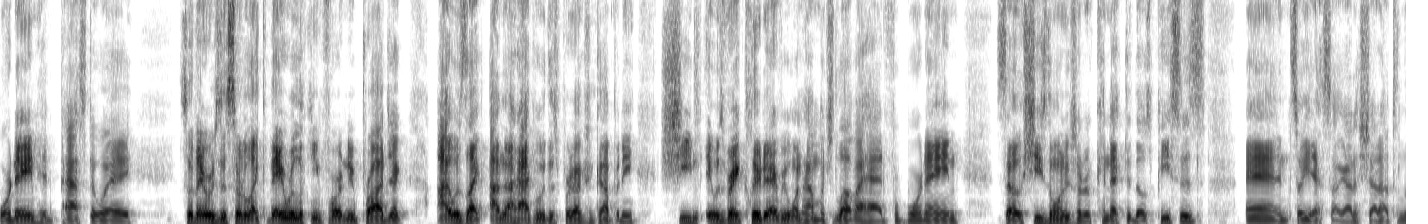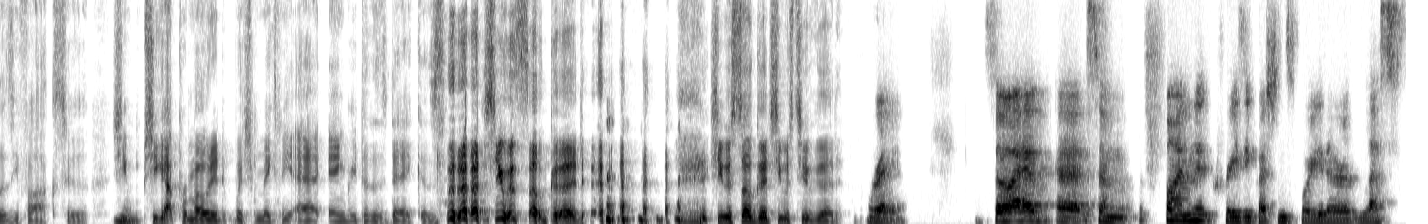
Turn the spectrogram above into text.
Bourdain had passed away. So there was this sort of like they were looking for a new project. I was like, I'm not happy with this production company. She it was very clear to everyone how much love I had for Bourdain. So she's the one who sort of connected those pieces. And so yeah, so I got a shout out to Lizzie Fox who she mm. she got promoted, which makes me a- angry to this day because she was so good. she was so good. She was too good. Right. So I have uh, some fun, crazy questions for you. They're less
